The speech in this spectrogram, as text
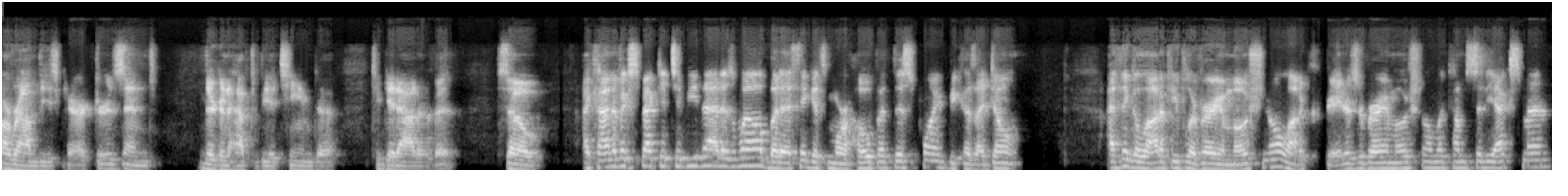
around these characters and they're going to have to be a team to to get out of it. So I kind of expect it to be that as well, but I think it's more hope at this point because I don't. I think a lot of people are very emotional. A lot of creators are very emotional when it comes to the X Men.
